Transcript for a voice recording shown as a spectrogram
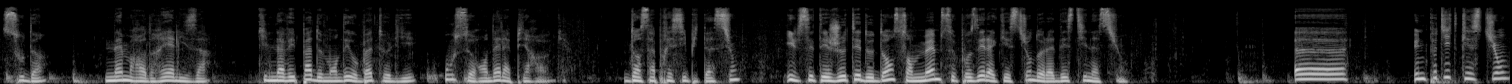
Soudain, Nemrod réalisa qu'il n'avait pas demandé au batelier où se rendait la pirogue. Dans sa précipitation, il s'était jeté dedans sans même se poser la question de la destination. Euh. Une petite question.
